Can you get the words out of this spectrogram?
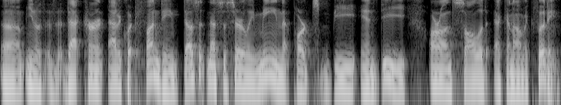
um, you know th- that current adequate funding doesn't necessarily mean that parts B and D are on solid economic footing.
